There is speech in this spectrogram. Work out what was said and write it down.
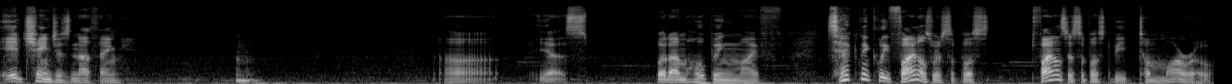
it changes nothing. Uh yes. But I'm hoping my technically finals were supposed finals are supposed to be tomorrow.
